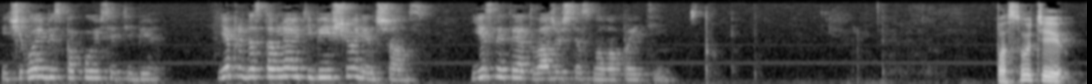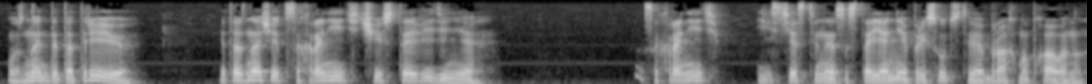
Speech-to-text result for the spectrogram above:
И чего я беспокоюсь о тебе? Я предоставляю тебе еще один шанс, если ты отважишься снова пойти. По сути, узнать Дататрею – это значит сохранить чистое видение, сохранить естественное состояние присутствия Брахма-Бхавану.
